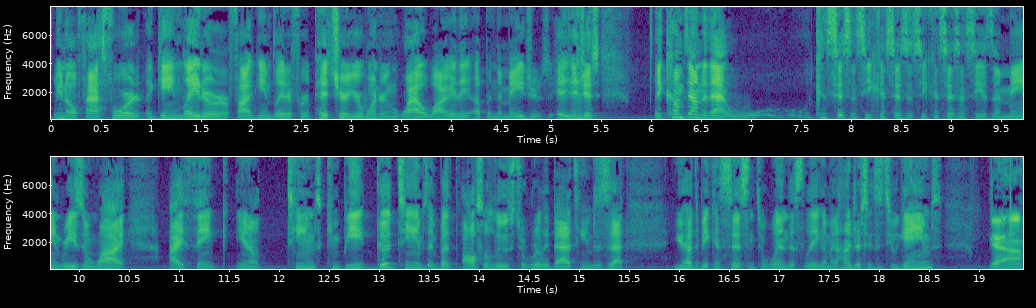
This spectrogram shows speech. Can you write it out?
you know, fast forward a game later or five games later for a pitcher, you're wondering, wow, why are they up in the majors? It, it Mhm. just it comes down to that consistency, consistency, consistency is the main reason why I think you know teams can beat good teams, but also lose to really bad teams. Is that you have to be consistent to win this league. I mean, 162 games, yeah,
